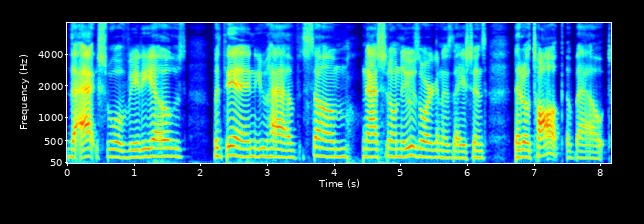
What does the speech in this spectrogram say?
the actual videos. But then you have some national news organizations that'll talk about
